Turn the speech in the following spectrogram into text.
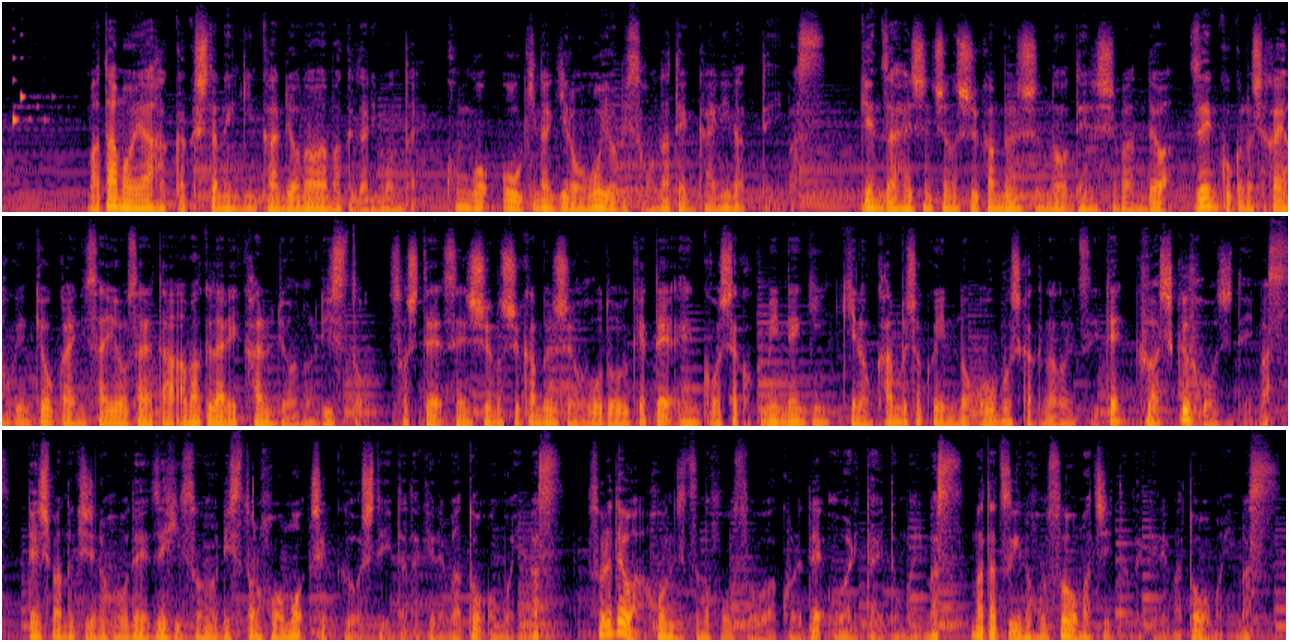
またもや発覚した年金官僚の天下り問題。今後大きな議論を呼びそうな展開になっています。現在配信中の週刊文春の電子版では全国の社会保険協会に採用された天下り官僚のリストそして先週の週刊文春報道を受けて変更した国民年金機器の幹部職員の応募資格などについて詳しく報じています。電子版の記事の方でぜひそのリストの方もチェックをしていただければと思います。それでは本日の放送はこれで終わりたいと思います。また次の放送をお待ちいただければと思います。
